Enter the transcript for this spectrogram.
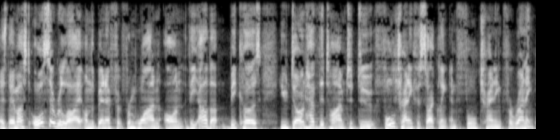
as they must also rely on the benefit from one on the other because you don't have the time to do full training for cycling and full training for running.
